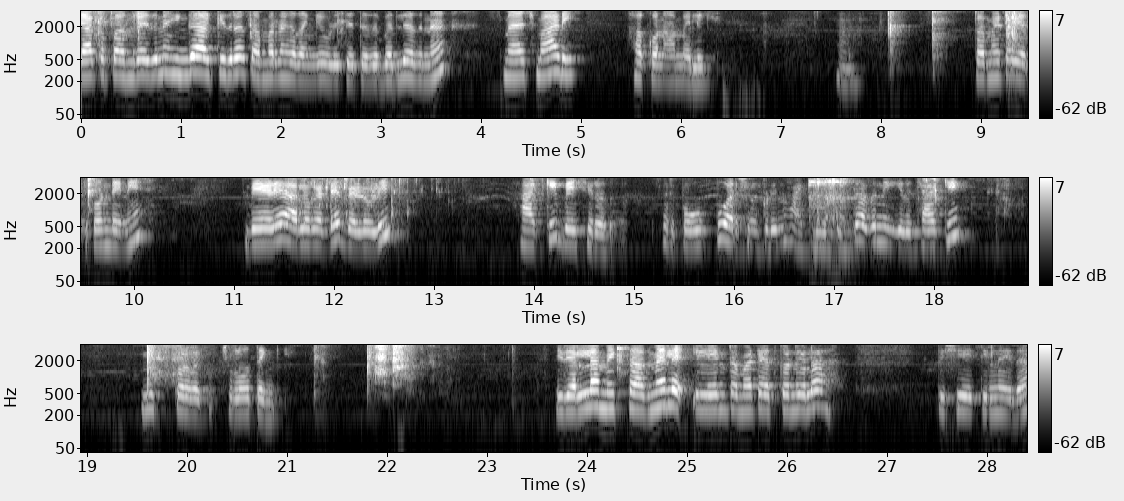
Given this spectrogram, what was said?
ಯಾಕಪ್ಪ ಅಂದರೆ ಇದನ್ನು ಹಿಂಗೆ ಹಾಕಿದ್ರೆ ಸಾಂಬಾರ್ನಾಗ ಅದು ಹಂಗೆ ಉಳಿತೈತೆ. ಅದ್ರ ಬದಲು ಅದನ್ನು ಸ್ಮ್ಯಾಶ್ ಮಾಡಿ ಹಾಕೋಣ ಆಮೇಲೆ. ಹ್ಞೂ ಟೊಮೆಟೊ ಎತ್ಕೊಂಡೀನಿ. ಬೇಳೆ, ಆಲೂಗಡ್ಡೆ, ಬೆಳ್ಳುಳ್ಳಿ ಹಾಕಿ ಬೇಯಿಸಿರೋದು. ಸ್ವಲ್ಪ ಉಪ್ಪು, ಅರಿಶಿನ ಪುಡಿನೂ ಹಾಕಿಬೇಕಿತ್ತು ಅದನ್ನು ಈಗ ಇದಕ್ಕೆ ಹಾಕಿ ಮಿಕ್ಸ್ ಕೊಡಬೇಕು. ಚಲೋ ತಂಗಿ. ಇದೆಲ್ಲ ಮಿಕ್ಸ್ ಆದಮೇಲೆ ಇಲ್ಲೇನು ಟೊಮೆಟೊ ಎತ್ಕೊಂಡಿವಲ್ಲ, ಬಿಸಿ ಐತಿ ಇನ್ನೂ ಇದೆ.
